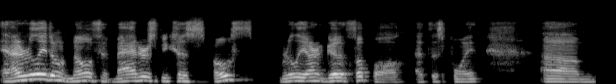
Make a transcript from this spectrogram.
and I really don't know if it matters because both really aren't good at football at this point. Um,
